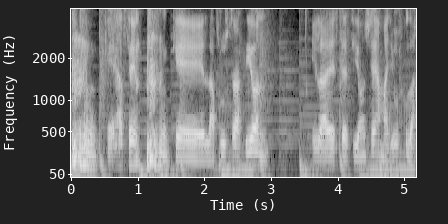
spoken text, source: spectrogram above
que hacen que la frustración y la decepción sea mayúscula.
